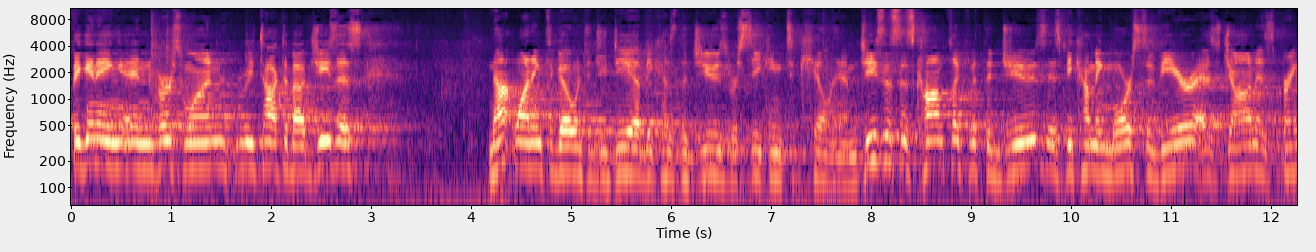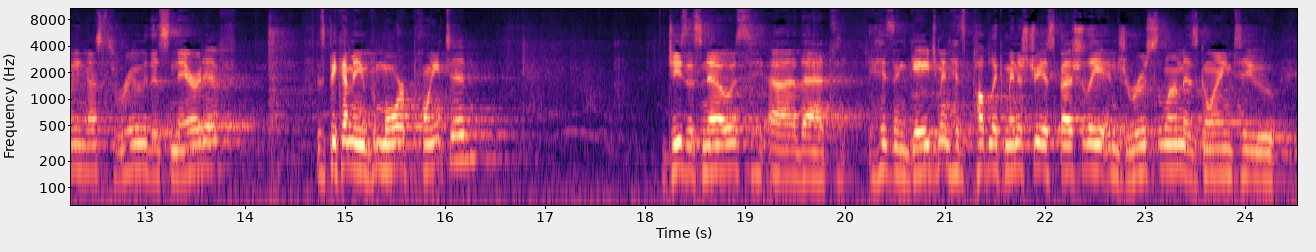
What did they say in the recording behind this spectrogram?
beginning in verse 1, we talked about Jesus not wanting to go into Judea because the Jews were seeking to kill him. Jesus' conflict with the Jews is becoming more severe as John is bringing us through this narrative. It's becoming more pointed. Jesus knows uh, that his engagement, his public ministry, especially in Jerusalem, is going to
